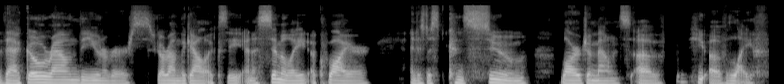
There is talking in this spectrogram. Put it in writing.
that go around the universe, go around the galaxy, and assimilate, acquire, and just, just consume large amounts of of life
